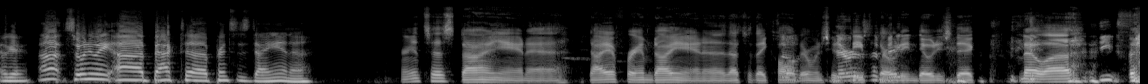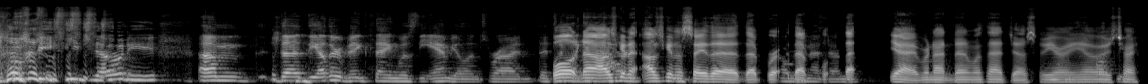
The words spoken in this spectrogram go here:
Okay. Uh, so anyway, uh, back to Princess Diana. Princess Diana, diaphragm Diana. That's what they called So, her when she was deep a big- throating Dodi's dick. No, uh. Deep Throaty Jody. Um, the the other big thing was the ambulance ride. Well, like, no, I was gonna, I was gonna say that that Oh, that not fl- done that yeah, we're not done with that, Joseph. You're, always trying,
